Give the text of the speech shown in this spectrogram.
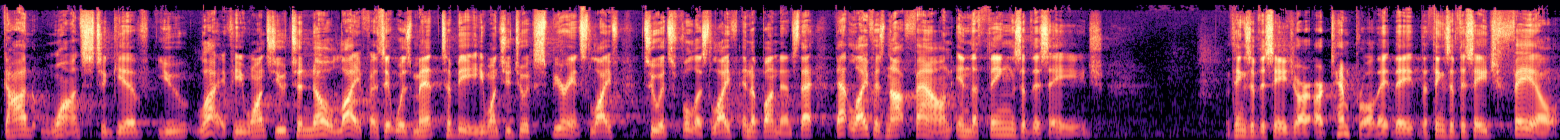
God wants to give you life. He wants you to know life as it was meant to be. He wants you to experience life to its fullest, life in abundance. That, that life is not found in the things of this age. The things of this age are, are temporal, they, they, the things of this age fail.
